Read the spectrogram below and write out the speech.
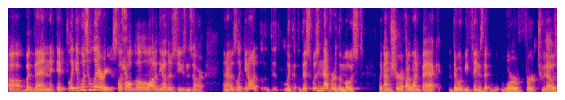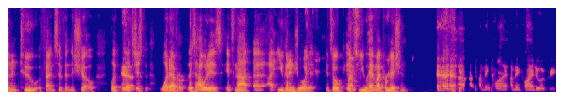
Uh, but then it like it was hilarious, like all a lot of the other seasons are. And I was like, you know, th- like this was never the most like I'm sure if I went back, there would be things that were for 2002 offensive in the show. Like Yeah. that's just whatever. That's how it is. It's not. Uh, you can enjoy it. It's okay. It's you have my permission. I'm I'm inclined. I'm inclined to agree.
